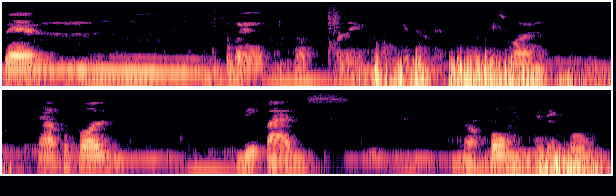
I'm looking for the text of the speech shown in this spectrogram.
Then, ito ba yun? Ito, wala yung akong ginamit. So, this one, you have to fold the pads, no, foam, I think foam,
